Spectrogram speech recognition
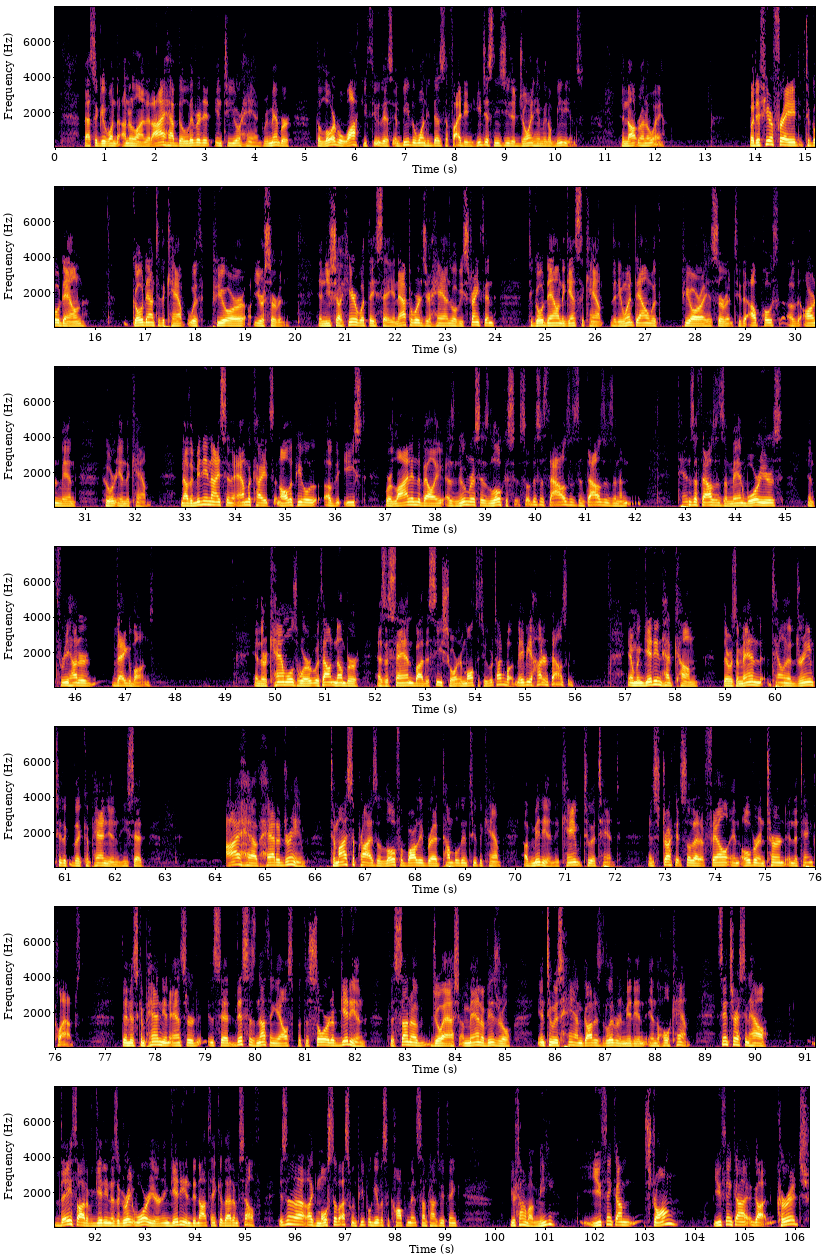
that's a good one to underline, that I have delivered it into your hand. Remember, the Lord will walk you through this and be the one who does the fighting. He just needs you to join Him in obedience and not run away. But if you're afraid to go down, go down to the camp with Purah your servant, and you shall hear what they say. And afterwards your hands will be strengthened to go down against the camp. Then he went down with Purah his servant to the outposts of the armed men who were in the camp. Now the Midianites and the Amalekites and all the people of the east were lying in the valley as numerous as locusts. So this is thousands and thousands and tens of thousands of men, warriors, and 300 vagabonds. And their camels were without number as the sand by the seashore in multitude. We're talking about maybe a hundred thousand. And when Gideon had come, there was a man telling a dream to the, the companion. He said, I have had a dream. To my surprise, a loaf of barley bread tumbled into the camp of Midian. It came to a tent and struck it so that it fell and over and turned, and the tent collapsed. Then his companion answered and said, This is nothing else but the sword of Gideon, the son of Joash, a man of Israel. Into his hand God has delivered Midian and the whole camp. It's interesting how they thought of Gideon as a great warrior, and Gideon did not think of that himself. Isn't that like most of us? When people give us a compliment, sometimes we think, You're talking about me? You think I'm strong? You think I got courage?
